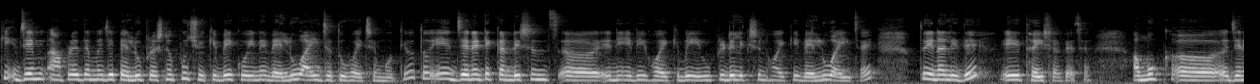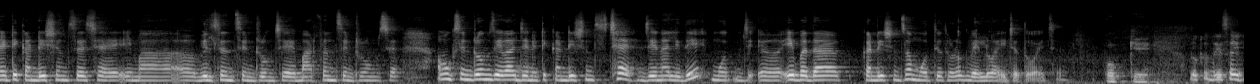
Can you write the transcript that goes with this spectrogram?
કે જેમ આપણે તમે જે પહેલું પ્રશ્ન પૂછ્યું કે ભાઈ કોઈને વહેલું આવી જતું હોય છે મોતિયો તો એ જેનેટિક કન્ડિશન્સ એની એવી હોય કે ભાઈ એવું પ્રિડિલેક્શન હોય કે વહેલું આવી જાય તો એના લીધે એ થઈ શકે છે. અમુક જેનેટિક કન્ડિશન્સ છે એમાં વિલ્સન સિન્ડ્રોમ છે માર્ફન સિન્ડ્રોમ છે અમુક સિન્ડ્રોમ્સ એવા જેનેટિક કન્ડિશન્સ છે જેના લીધે એ બધા કન્ડિશન્સમાં મોતિયો થોડોક વહેલો આવી જતો હોય છે. ઓકે ડૉક્ટર દેસાઈ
